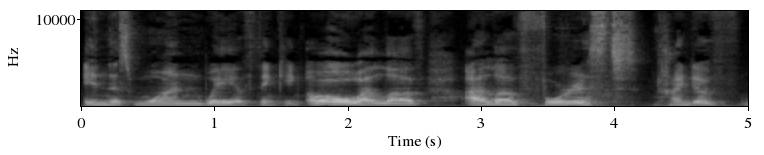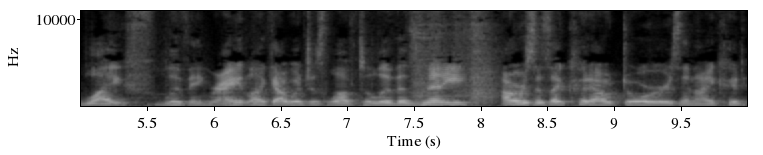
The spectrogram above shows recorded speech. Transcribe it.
in this one way of thinking. Oh, I love I love forest kind of life living, right? Like I would just love to live as many hours as I could outdoors and I could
